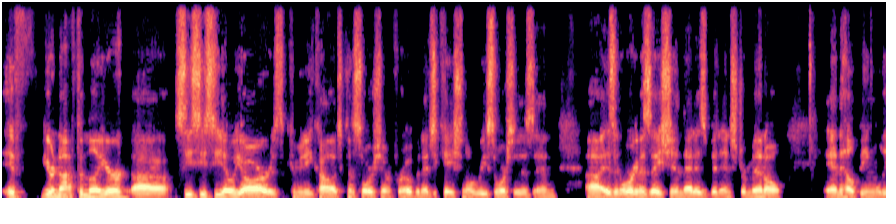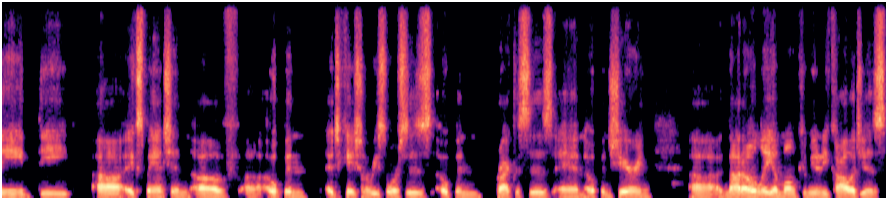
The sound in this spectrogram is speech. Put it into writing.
if you're not familiar, uh, CCCOER is the Community College Consortium for Open Educational Resources and uh, is an organization that has been instrumental in helping lead the uh, expansion of uh, open educational resources, open practices, and open sharing, uh, not only among community colleges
